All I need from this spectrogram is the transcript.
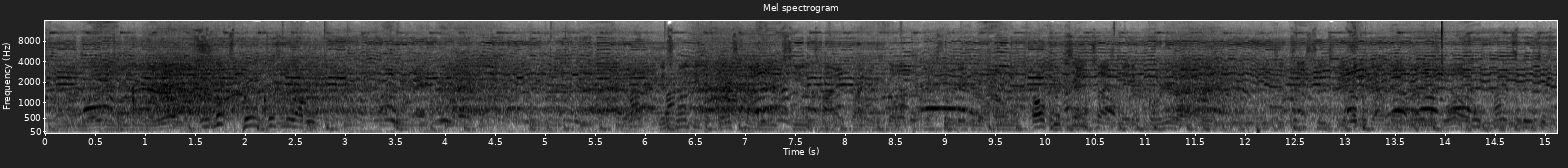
Sven unloading here on the ropes. He looks big, doesn't he, Adam? This won't be the first time we've seen a Thai fighter go up against a bigger opponent. Oh, could be. Sansai's made a career out of it. PGT seems to be down that road as well. Oh, Paxton is just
